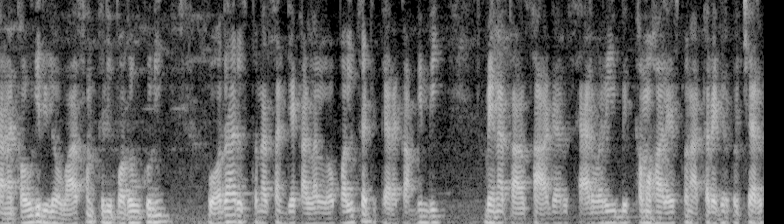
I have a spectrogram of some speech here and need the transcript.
తన కౌగిలిలో వాసంతిని పొదవుకుని ఓదారుస్తున్న సంధ్య కళ్ళల్లో పలుచటి తెర కమ్మింది. వినత సాగర్ శార్వరి బిక్కమొహాలు వేసుకుని అక్క దగ్గరికి వచ్చారు.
